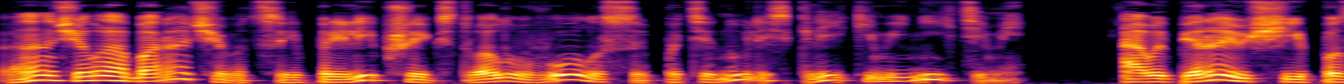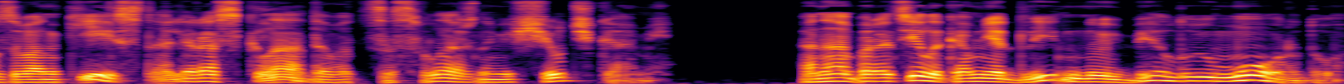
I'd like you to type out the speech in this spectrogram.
Она начала оборачиваться, и прилипшие к стволу волосы потянулись клейкими нитями, а выпирающие позвонки стали раскладываться с влажными щелчками. Она обратила ко мне длинную белую морду,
